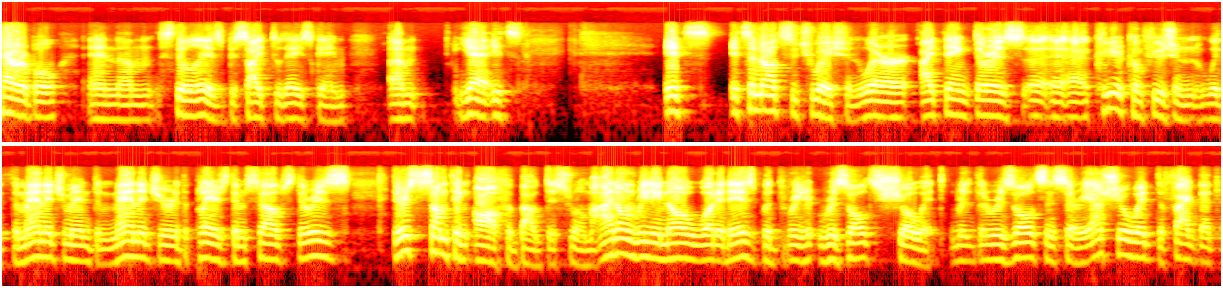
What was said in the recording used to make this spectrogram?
terrible and um, still is, beside today's game. Um, yeah, it's it's it's an odd situation where I think there is a, a, clear confusion with the management, the manager, the players themselves. There is there is something off about this Roma. I don't really know what it is, but re- results show it. Re- the results in Serie A show it. The fact that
